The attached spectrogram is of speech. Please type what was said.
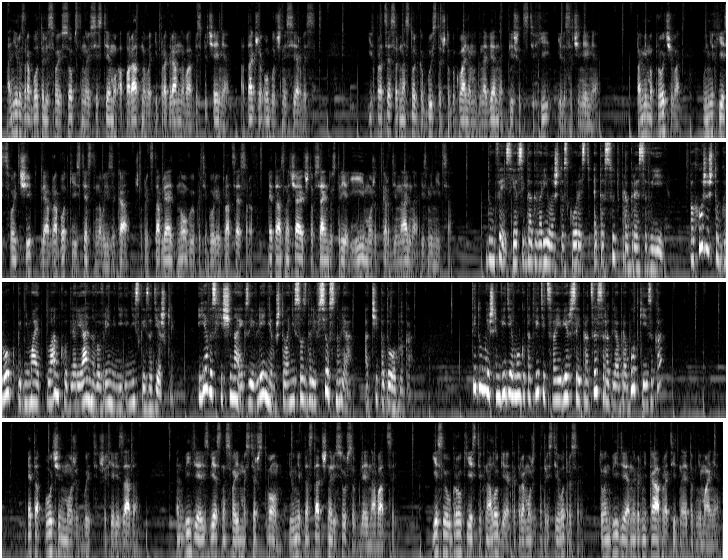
Они разработали свою собственную систему аппаратного и программного обеспечения, а также облачный сервис. Их процессор настолько быстр, что буквально мгновенно пишет стихи или сочинения. Помимо прочего, у них есть свой чип для обработки естественного языка, что представляет новую категорию процессоров. Это означает, что вся индустрия ИИ может кардинально измениться. Doomface, я всегда говорила, что скорость – это суть прогресса в ИИ. Похоже, что Грок поднимает планку для реального времени и низкой задержки. И я восхищена их заявлением, что они создали все с нуля, от чипа до облака. Ты думаешь, NVIDIA могут ответить своей версией процессора для обработки языка? Это очень может быть Шахерезада. NVIDIA известна своим мастерством, и у них достаточно ресурсов для инноваций. Если у Grok есть технология, которая может потрясти отрасль, то NVIDIA наверняка обратит на это внимание.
